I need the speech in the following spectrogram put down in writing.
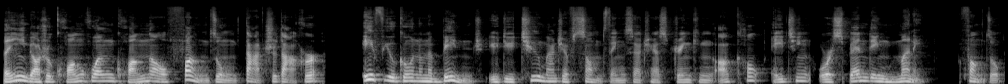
本意表示狂欢、狂闹、放纵、大吃大喝。If you go on a binge, you do too much of something, such as drinking alcohol, eating, or spending money. 放纵，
